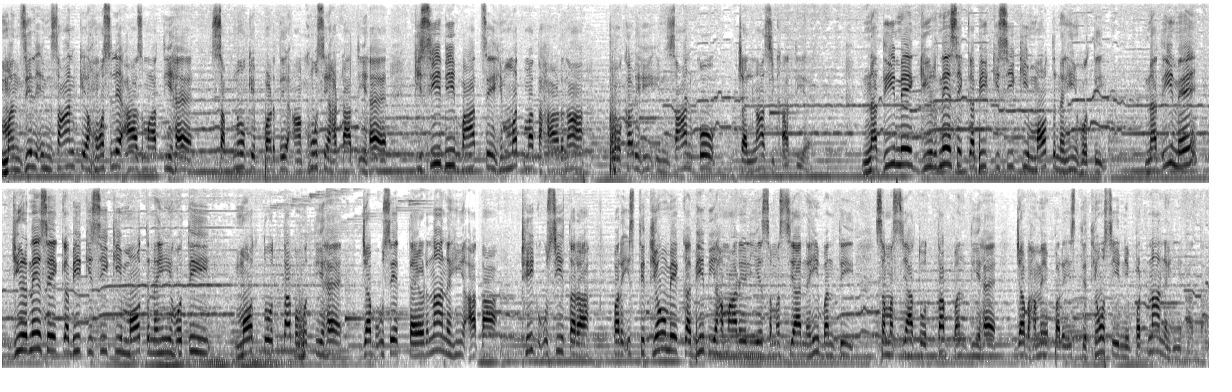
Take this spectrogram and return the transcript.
मंजिल इंसान के हौसले आजमाती है, सपनों के पर्दे आँखों से हटाती है। किसी भी बात से हिम्मत मत हारना, ठोकर ही इंसान को चलना सिखाती है। नदी में गिरने से कभी किसी की मौत नहीं होती। नदी में गिरने से कभी किसी की मौत नहीं होती। मौत तो तब होती है जब उसे तैरना नहीं आता। ठीक उसी तरह परिस्थितियों में कभी भी हमारे लिए समस्या नहीं बनती। समस्या तो तब बनती है जब हमें परिस्थितियों से निपटना नहीं आता।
